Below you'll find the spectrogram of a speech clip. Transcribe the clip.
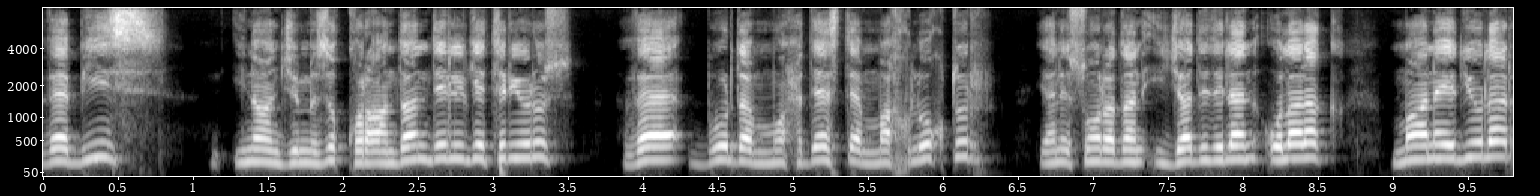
ve biz inancımızı Kur'an'dan delil getiriyoruz ve burada muhdes de mahluktur. Yani sonradan icat edilen olarak mana ediyorlar.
